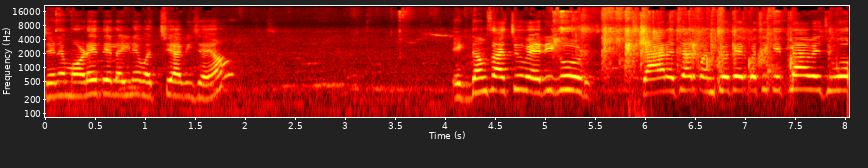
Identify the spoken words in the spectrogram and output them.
જેને મળે તે લઈને વચ્ચે આવી જાય, હા. એકદમ સાચું વેરી ગુડ ચાર હજાર પંચોતેર પછી કેટલા આવે જુઓ?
